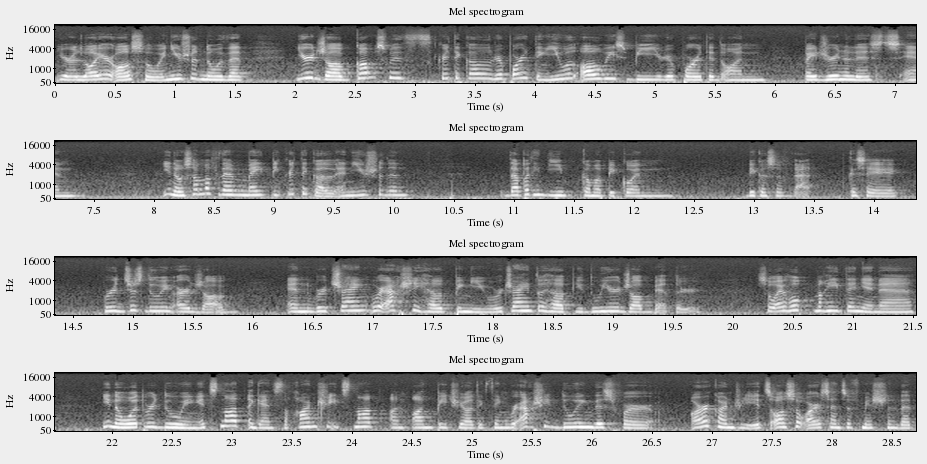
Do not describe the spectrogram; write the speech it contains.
you're a lawyer also, and you should know that your job comes with critical reporting. You will always be reported on by journalists and, you know, some of them might be critical and you shouldn't, dapat hindi ka mapikon because of that. Kasi we're just doing our job and we're trying, we're actually helping you. We're trying to help you do your job better. So I hope makita niya na, you know, what we're doing, it's not against the country, it's not an unpatriotic thing. We're actually doing this for our country. It's also our sense of mission that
